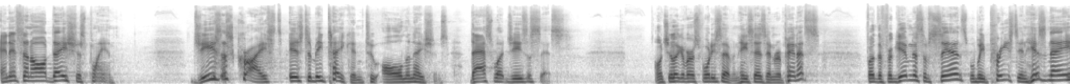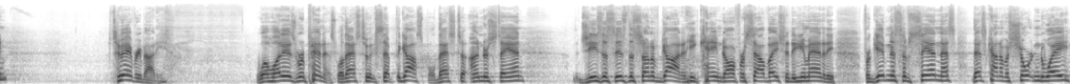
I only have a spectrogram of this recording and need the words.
and it's an audacious plan. Jesus Christ is to be taken to all the nations. That's what Jesus says. I want you to look at verse 47. He says, In repentance for the forgiveness of sins will be preached in his name to everybody. Well, what is repentance? Well, that's to accept the gospel, that's to understand Jesus is the Son of God, and He came to offer salvation to humanity. Forgiveness of sin, that's, that's kind of a shortened way,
